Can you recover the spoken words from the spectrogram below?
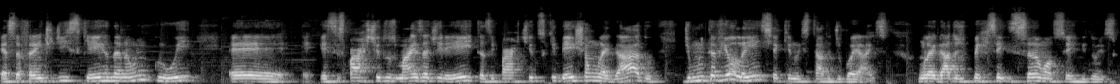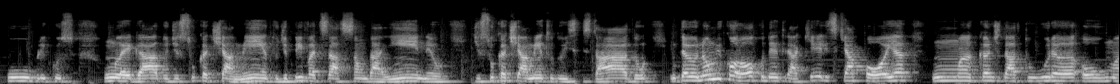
Essa frente de esquerda não inclui é, esses partidos mais à direita e partidos que deixam um legado de muita violência aqui no estado de Goiás. Um legado de perseguição aos servidores públicos, um legado de sucateamento, de privatização da Enel, de sucateamento do Estado. Então, eu não me coloco dentre aqueles que apoia uma candidatura ou uma,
